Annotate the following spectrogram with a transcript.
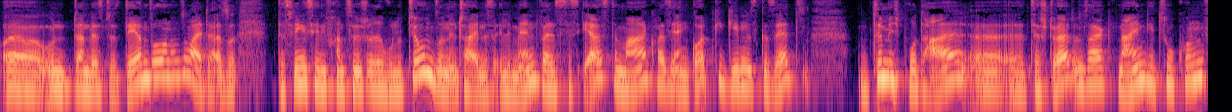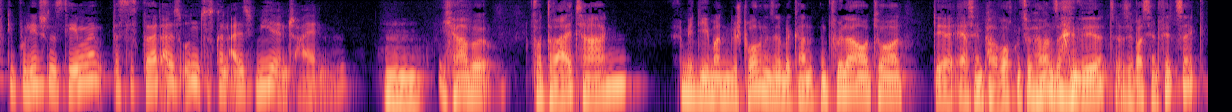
äh, und dann wirst du deren Sohn und so weiter. Also deswegen ist ja die französische Revolution so ein entscheidendes Element, weil es das erste Mal quasi ein gottgegebenes Gesetz ziemlich brutal äh, zerstört und sagt, nein, die Zukunft, die politischen Systeme, das, das gehört alles uns, das können alles wir entscheiden. Hm. Ich habe vor drei Tagen mit jemandem gesprochen, ein bekannten Thriller-Autor, der erst in ein paar Wochen zu hören sein wird, Sebastian Fitzek.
